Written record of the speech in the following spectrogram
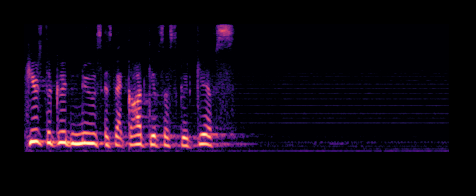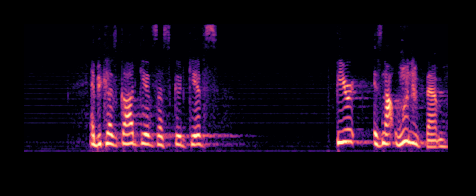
Here's the good news is that God gives us good gifts. And because God gives us good gifts, Fear is not one of them.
